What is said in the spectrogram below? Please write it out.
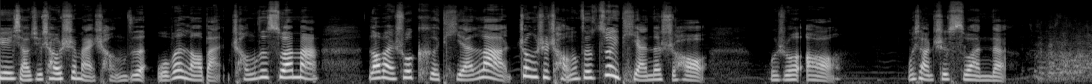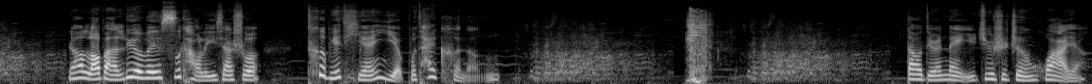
去小区超市买橙子。我问老板橙子酸吗？老板说可甜了正是橙子最甜的时候。我说哦我想吃酸的。然后老板略微思考了一下说特别甜也不太可能。到底哪一句是真话呀？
